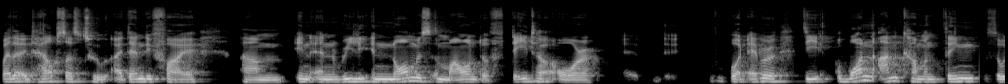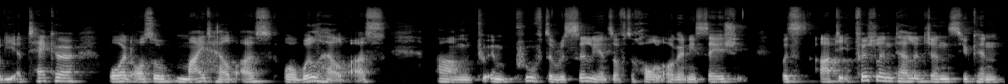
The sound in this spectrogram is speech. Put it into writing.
whether it helps us to identify um, in a really enormous amount of data or uh, whatever the one uncommon thing so the attacker or it also might help us or will help us um, to improve the resilience of the whole organization. With artificial intelligence you can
